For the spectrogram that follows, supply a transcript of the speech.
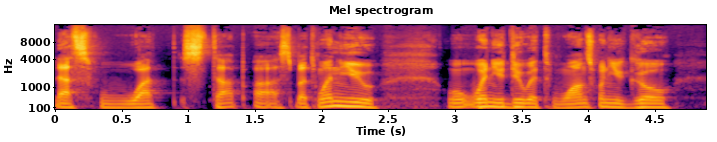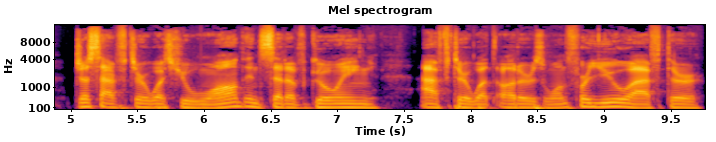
that's what stop us. But when you when you do it once, when you go just after what you want instead of going after what others want for you, after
